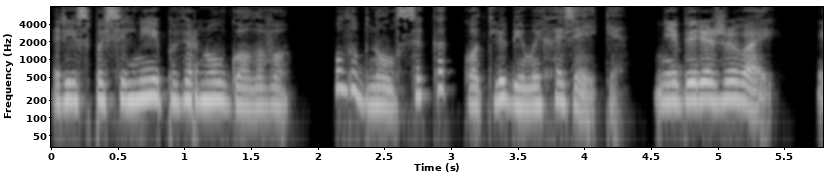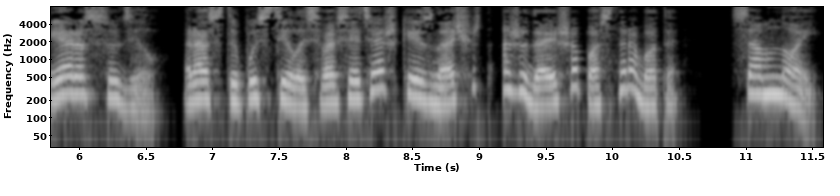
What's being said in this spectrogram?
Рис посильнее повернул голову. Улыбнулся, как кот любимой хозяйки. «Не переживай. Я рассудил. Раз ты пустилась во все тяжкие, значит, ожидаешь опасной работы. Со мной.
